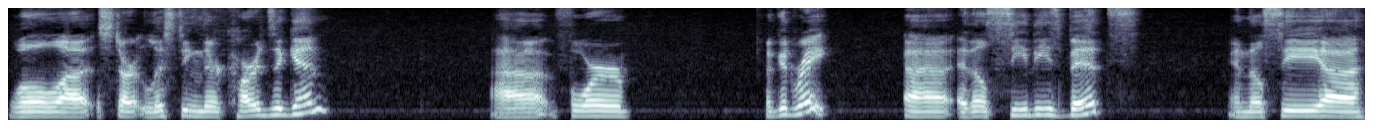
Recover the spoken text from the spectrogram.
will uh, start listing their cards again uh, for a good rate. Uh, they'll see these bids and they'll see, uh,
